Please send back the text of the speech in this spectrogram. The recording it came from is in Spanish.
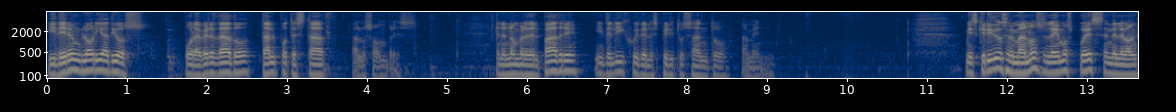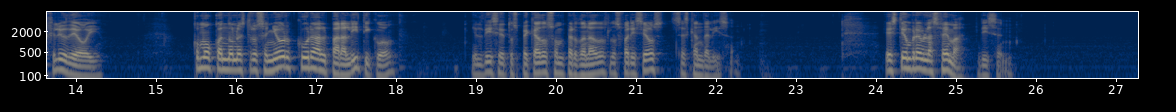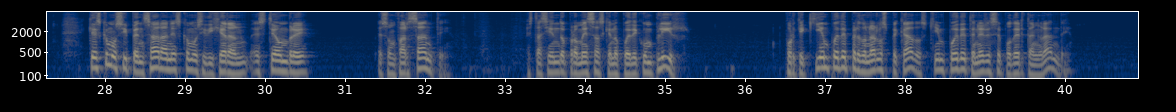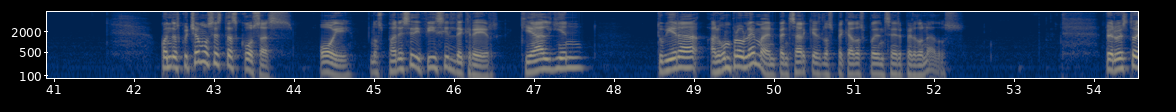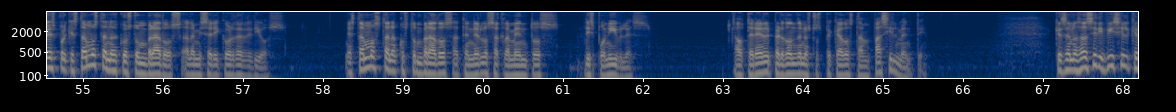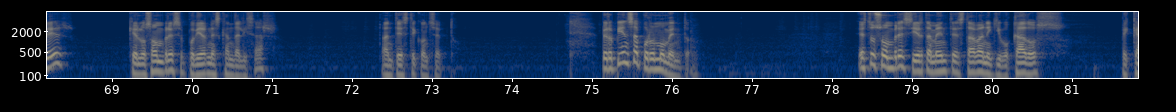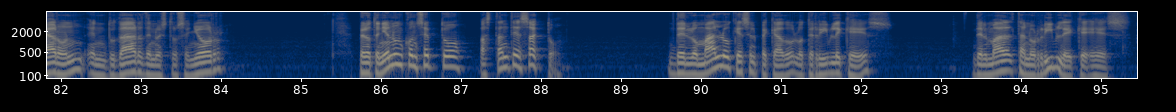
y dieron gloria a Dios por haber dado tal potestad a los hombres. En el nombre del Padre, y del Hijo, y del Espíritu Santo. Amén. Mis queridos hermanos, leemos pues en el Evangelio de hoy, como cuando nuestro Señor cura al paralítico, y él dice, tus pecados son perdonados, los fariseos se escandalizan. Este hombre blasfema, dicen. Que es como si pensaran, es como si dijeran, este hombre es un farsante, está haciendo promesas que no puede cumplir. Porque ¿quién puede perdonar los pecados? ¿Quién puede tener ese poder tan grande? Cuando escuchamos estas cosas hoy, nos parece difícil de creer que alguien tuviera algún problema en pensar que los pecados pueden ser perdonados. Pero esto es porque estamos tan acostumbrados a la misericordia de Dios. Estamos tan acostumbrados a tener los sacramentos disponibles, a obtener el perdón de nuestros pecados tan fácilmente, que se nos hace difícil creer que los hombres se pudieran escandalizar ante este concepto. Pero piensa por un momento. Estos hombres ciertamente estaban equivocados, pecaron en dudar de nuestro Señor, pero tenían un concepto bastante exacto de lo malo que es el pecado, lo terrible que es, del mal tan horrible que es,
